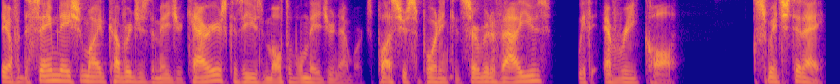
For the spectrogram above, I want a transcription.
They offer the same nationwide coverage as the major carriers because they use multiple major networks. Plus, you're supporting conservative values with every call. Switch today.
